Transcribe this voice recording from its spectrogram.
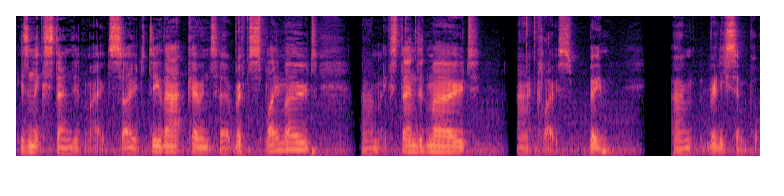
is an extended mode. So to do that, go into Rift display mode, um, extended mode, and close. Boom. Um, really simple.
